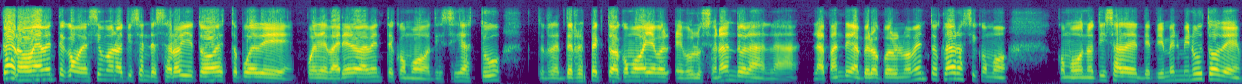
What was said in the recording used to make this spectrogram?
Claro, obviamente, como decimos, noticia en desarrollo y todo esto puede, puede variar, obviamente, como decías tú, de respecto a cómo vaya evolucionando la, la, la pandemia, pero por el momento, claro, así como, como noticia de, de primer minuto de,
